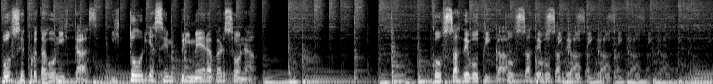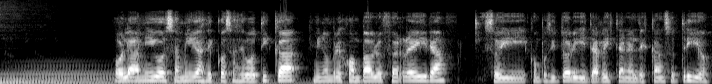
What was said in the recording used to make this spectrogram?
Voces protagonistas, historias en primera persona. Cosas de botica. Cosas de botica. Hola amigos, amigas de Cosas de Botica. Mi nombre es Juan Pablo Ferreira. Soy compositor y guitarrista en el Descanso Trío.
